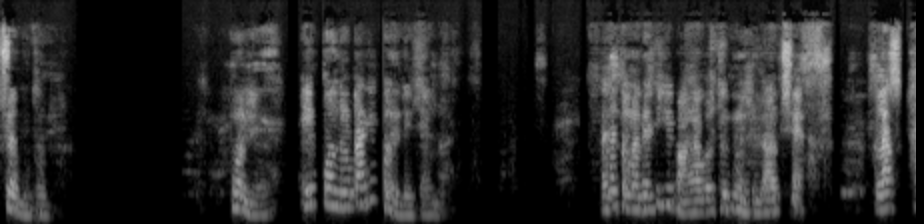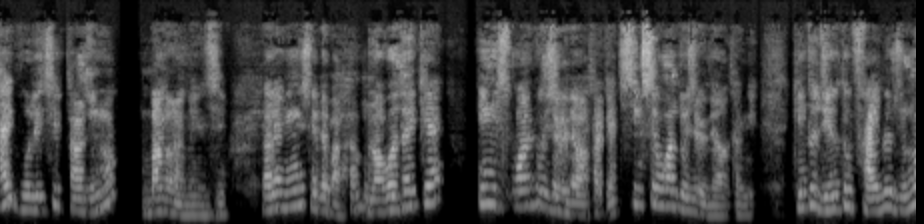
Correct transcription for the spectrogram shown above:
চোদ্দ, পনেরো। এই পনেরোটাকে করে দিচ্ছি আমরা। আচ্ছা তোমাদের কি বাংলা বস্তু মিশে যাচ্ছে? ক্লাস ফাইভ বলেছি, তার জন্য বাংলা নিয়েছি তাহলে ইংলিশ নিতে পারতাম। নবোদয়কে ইংলিশ ওয়ান টু হিসেবে দেওয়া থাকে সিক্স এ ওয়ান টু হিসেবে দেওয়া থাকে। কিন্তু যেহেতু ফাইভ এর জন্য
